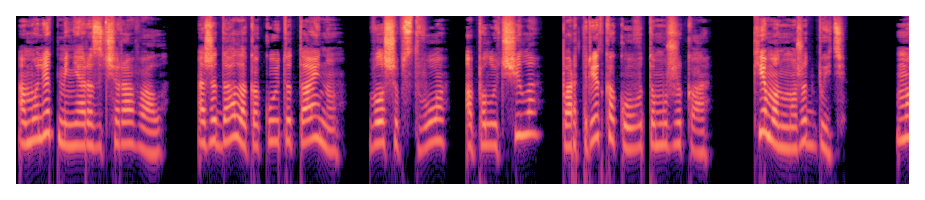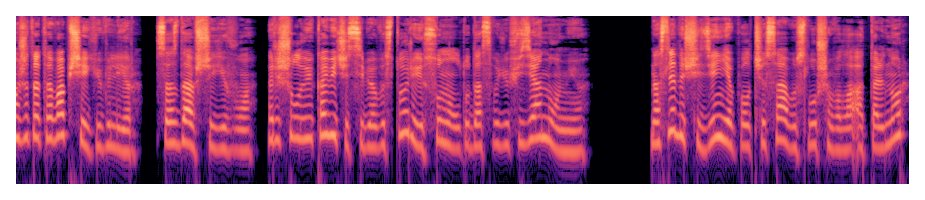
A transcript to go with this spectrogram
Амулет меня разочаровал. Ожидала какую-то тайну, волшебство, а получила портрет какого-то мужика. Кем он может быть? Может, это вообще ювелир, создавший его, решил увековечить себя в истории и сунул туда свою физиономию. На следующий день я полчаса выслушивала от Альнор,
